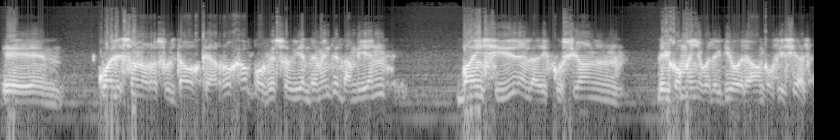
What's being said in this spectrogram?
eh, cuáles son los resultados que arroja, porque eso evidentemente también va a incidir en la discusión del convenio colectivo de la banca oficial.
